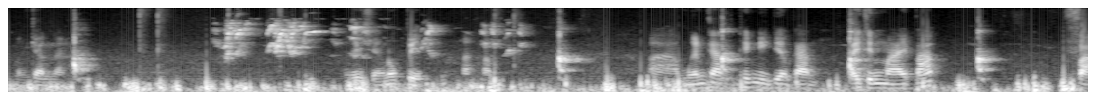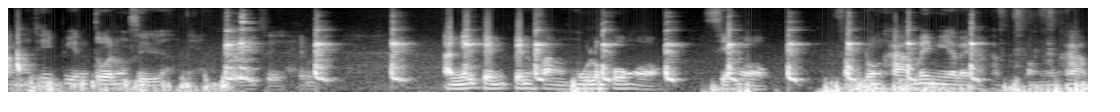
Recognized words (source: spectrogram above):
เหมือนกันนะอันนี้เสียงนกเป็ดนะครับอ่าเหมือนกันเทคนิคเดียวกัน ไปถึงไม้ปั๊บฝั่งที่เป็นตัวหนังสือนี่ตัวหนังสือเห็นไหมอันนี้เป็นเป็นฝั่งหูลำโพงออก เสียงออก ฝั่งตรงข้ามไม่มีอะไรนะครับ ฝั่งตรงข้าม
